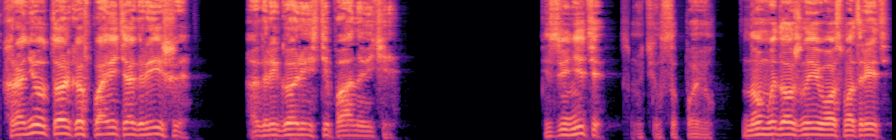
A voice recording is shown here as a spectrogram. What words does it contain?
Храню только в память о Грише, о Григории Степановиче. — Извините, — смутился Павел, — но мы должны его осмотреть.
